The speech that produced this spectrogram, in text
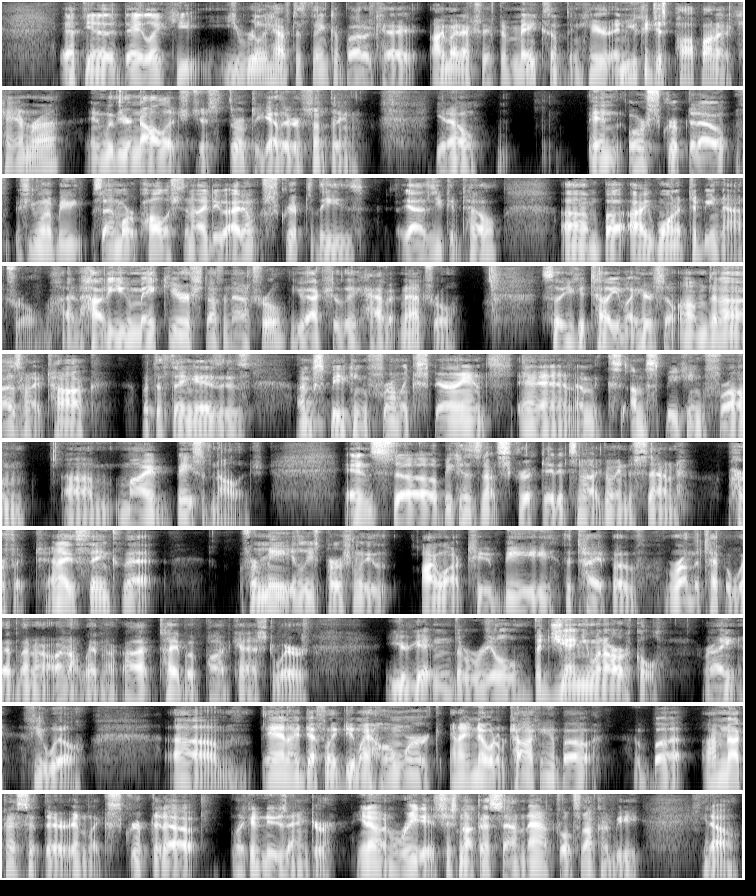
at the end of the day, like you, you really have to think about, okay, I might actually have to make something here. And you could just pop on a camera and with your knowledge, just throw together something, you know, and, or script it out. If you want to be, sound more polished than I do, I don't script these, as you can tell. Um, but I want it to be natural. And how do you make your stuff natural? You actually have it natural. So you could tell you might hear some ums and ahs when I talk, but the thing is, is I'm speaking from experience and I'm I'm speaking from um, my base of knowledge, and so because it's not scripted, it's not going to sound perfect. And I think that for me, at least personally, I want to be the type of run the type of webinar or not webinar uh, type of podcast where you're getting the real, the genuine article, right? If you will. Um, and I definitely do my homework and I know what I'm talking about, but I'm not going to sit there and like script it out like a news anchor, you know, and read it. It's just not going to sound natural. It's not going to be, you know,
